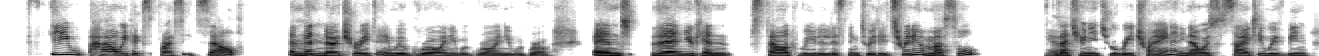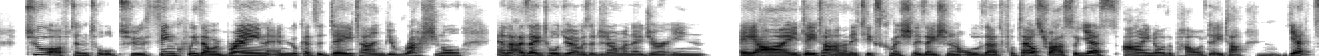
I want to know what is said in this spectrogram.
see how it expresses itself and mm. then nurture it and it will grow and it will grow and it will grow and then you can start really listening to it it's really a muscle yeah. that you need to retrain and in our society we've been too often told to think with our brain and look at the data and be rational. And as I told you, I was a general manager in AI, data analytics, commercialization, and all of that for Telstra. So, yes, I know the power of data. Mm. Yet,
